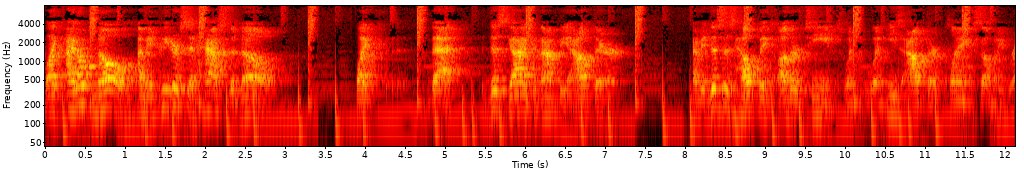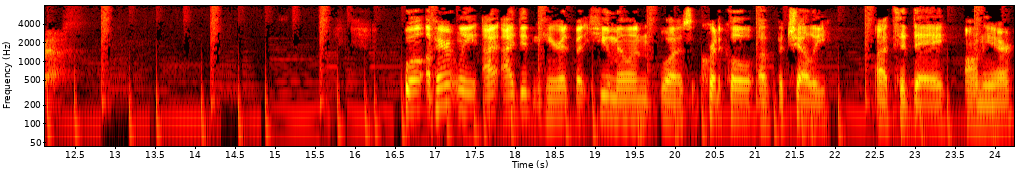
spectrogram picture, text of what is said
like, I don't know. I mean, Petersen has to know, like, that this guy cannot be out there. I mean, this is helping other teams when when he's out there playing so many reps. Well, apparently, I, I didn't hear it, but Hugh Millen was critical of Baccellia uh, today on the air.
